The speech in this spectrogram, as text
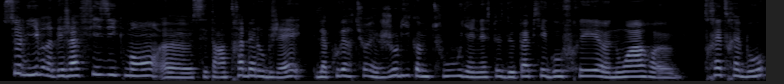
Ce livre, déjà physiquement, euh, c'est un très bel objet. La couverture est jolie comme tout. Il y a une espèce de papier gaufré euh, noir très très beau.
